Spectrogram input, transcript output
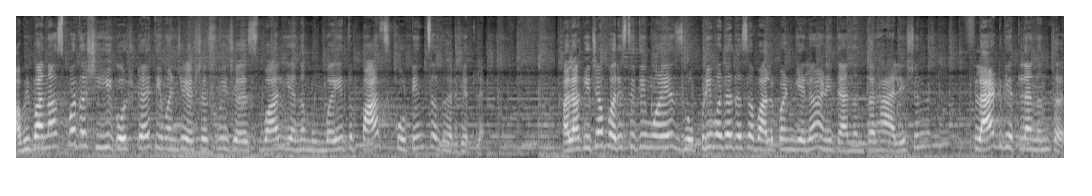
अभिमानास्पद अशी ही गोष्ट आहे ती म्हणजे यशस्वी जयस्वाल यानं मुंबईत पाच कोटींचं घर घेतलंय. हलाखीच्या परिस्थितीमुळे झोपडीमध्ये त्याचं बालपण गेलं आणि त्यानंतर हा आलिशान फ्लॅट घेतल्यानंतर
